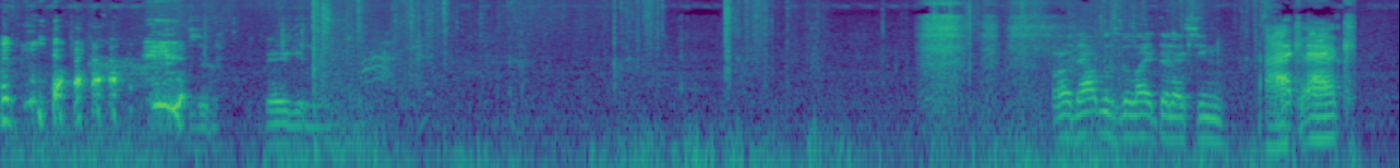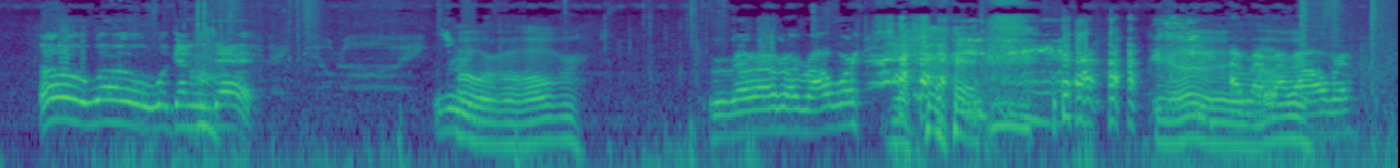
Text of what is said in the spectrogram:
my God. Very good. Oh, that was the light that I seen. Ack, ack. Oh, whoa! What gun was that? Was it Oh, a revolver. Revolver? Revolver.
